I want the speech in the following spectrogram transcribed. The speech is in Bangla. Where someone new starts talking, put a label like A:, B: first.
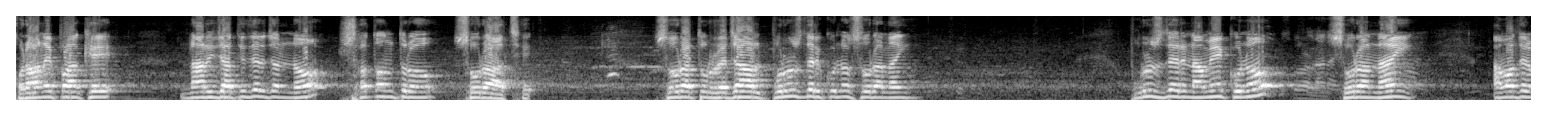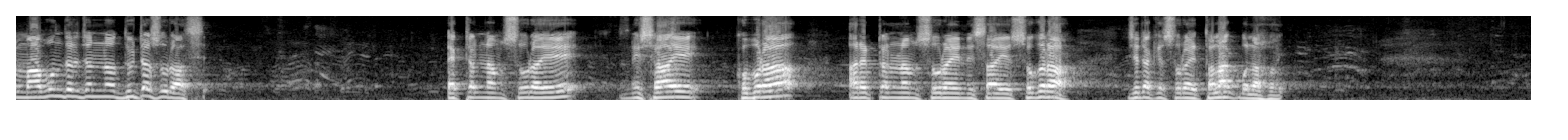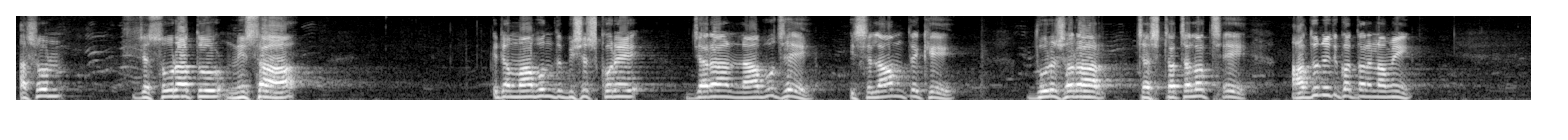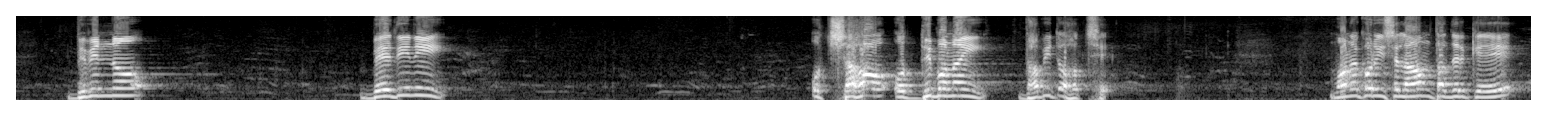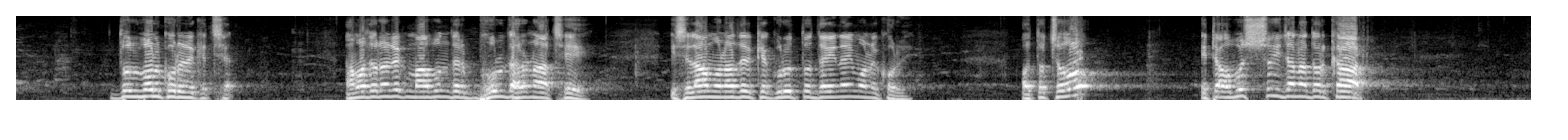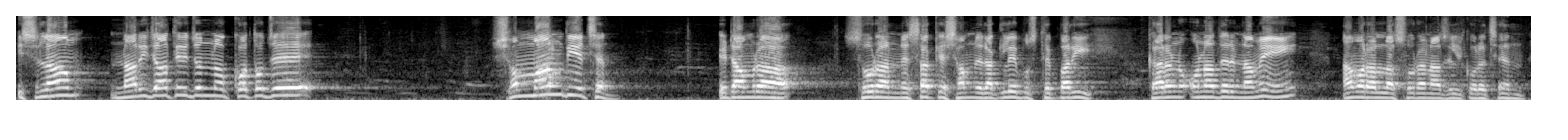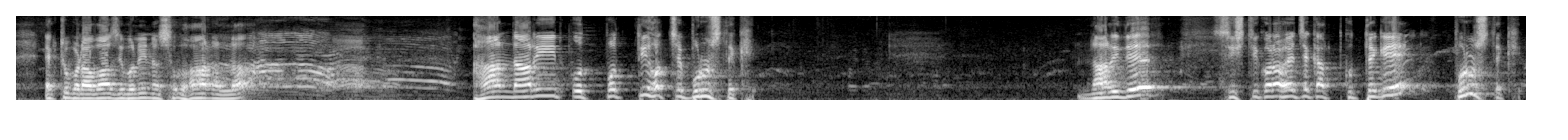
A: কোরআনে পাকে নারী জাতিদের জন্য স্বতন্ত্র সূরা আছে। সূরাতুর রেজাল, পুরুষদের কোনো সূরা নাই। পুরুষদের নামে কোনো সূরা নাই। আমাদের মা বোনদের জন্য দুইটা সূরা আছে। একটার নাম সোরায়ে নিসায়ে কুবরা আর একটার নাম সোরায়ে নিসায়ে সোগরা, যেটাকে সূরায়ে তালাক বলা হয়। আসুন যে সৌরাতু নিসা, এটা মা বোনদের বিশেষ করে যারা না বুঝে ইসলাম থেকে দূরে সরার চেষ্টা চালাচ্ছে আধুনিকতার নামে বিভিন্ন বেদিনী উৎসাহ উদ্দীপনায় ধাবিত হচ্ছে। মনে করি ইসলাম তাদেরকে দুর্বল করে রেখেছেন। আমাদের অনেক মা বোনদের ভুল ধারণা আছে। ইসলাম ওনাদেরকে গুরুত্ব দেয় নাই মনে করে। অথচ এটা অবশ্যই জানা দরকার। ইসলাম নারী জাতির জন্য কত যে সম্মান দিয়েছেন, এটা আমরা সৌরান নেশাকে সামনে রাখলে বুঝতে পারি। কারণ ওনাদের নামে আমার আল্লাহ সোরা নাজিল করেছেন। একটু বড় আওয়াজে বলি না সুবহান আল্লাহ হ্যাঁ নারীর উৎপত্তি হচ্ছে পুরুষ থেকে। নারীদের সৃষ্টি করা হয়েছে থেকে পুরুষ থেকে।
